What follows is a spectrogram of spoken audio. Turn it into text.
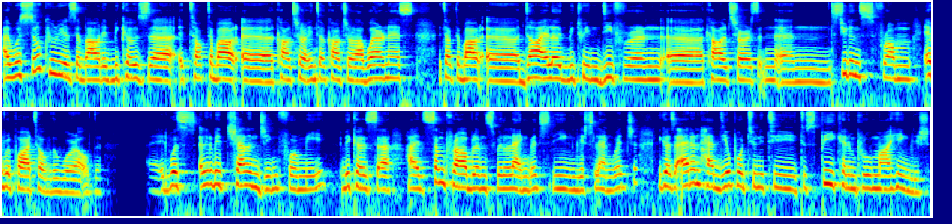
I was so curious about it because uh, it talked about uh, culture, intercultural awareness, it talked about uh, dialogue between different uh, cultures and, and students from every part of the world. Uh, it was a little bit challenging for me because uh, I had some problems with language, the English language, because I hadn't had the opportunity to speak and improve my English.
